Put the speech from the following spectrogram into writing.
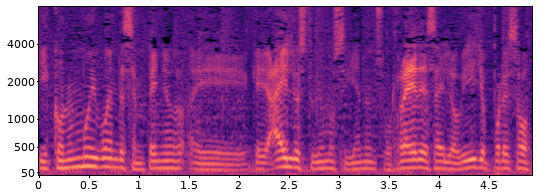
y con un muy buen desempeño, eh, que ahí lo estuvimos siguiendo en sus redes, ahí lo vi, yo por eso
